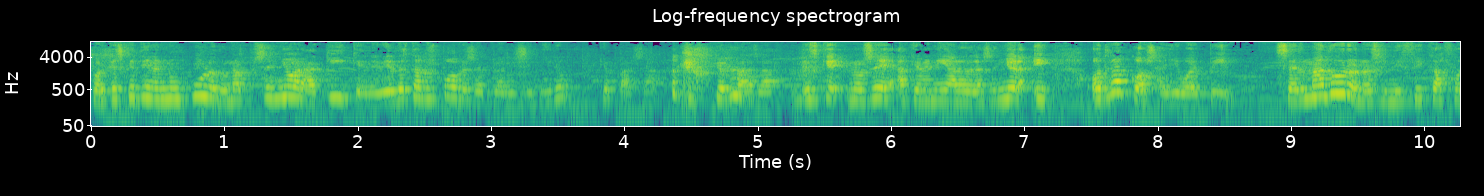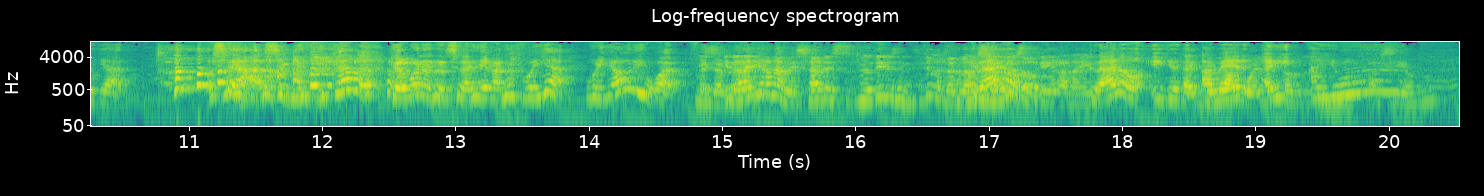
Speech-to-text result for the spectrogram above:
porque es que tienen un culo de una señora aquí que debía de estar los pobres en plan, y si miro, ¿qué pasa? ¿Qué pasa? Es que no sé a qué venía lo de la señora. Y otra cosa, JYP, ser maduro no significa follar. O sea, significa que bueno, no se la llegan a follar. Follaron igual. Pero siquiera no- llegan a besar, eso no tiene sentido. No, claro, se ahí. claro, y yo, a ver, hay, hay un... pasión.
